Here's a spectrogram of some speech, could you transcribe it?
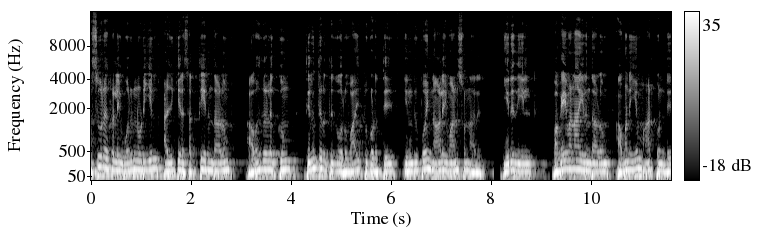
அசுரர்களை ஒரு நொடியில் அழிக்கிற சக்தி இருந்தாலும் அவர்களுக்கும் திருந்துறதுக்கு ஒரு வாய்ப்பு கொடுத்து இன்று போய் நாளை வான்னு சொன்னார். இறுதியில் பகைவனா இருந்தாலும் அவனையும் ஆட்கொண்டு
